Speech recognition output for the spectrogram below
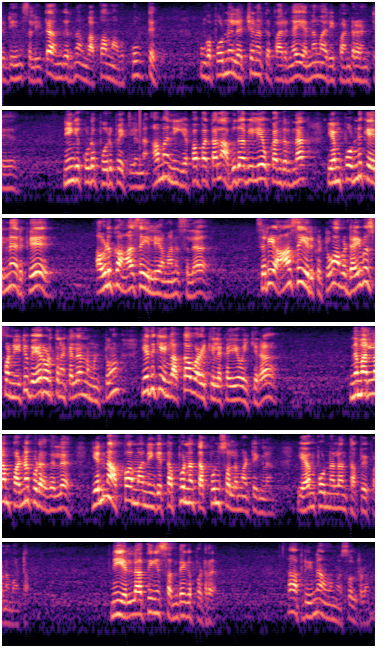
அப்படின்னு சொல்லிவிட்டு அங்கேருந்து அவங்க அப்பா அம்மாவை கூப்பிட்டு உங்கள் பொண்ணு லட்சணத்தை பாருங்கள் என்ன மாதிரி பண்ணுறான்ட்டு நீங்கள் கூட பொறுப்பேற்கலன்னு ஆமாம் நீ எப்போ பார்த்தாலும் அபுதாபிலே உட்காந்துருந்தா என் பொண்ணுக்கு என்ன இருக்குது அவளுக்கும் ஆசை இல்லையா மனசில்? சரி ஆசை இருக்கட்டும். அவள் டைவர்ஸ் பண்ணிவிட்டு வேற ஒருத்தனை கல்யாணம் பண்ணிட்டோம். எதுக்கு எங்கள் அக்கா வாழ்க்கையில் கையை வைக்கிறா? இந்த மாதிரிலாம் பண்ணக்கூடாதுல்ல. என்ன அப்பா அம்மா நீங்கள் தப்புன்னா தப்புன்னு சொல்ல மாட்டீங்களா? என் பொண்ணெல்லாம் தப்பே பண்ண மாட்டான் நீ எல்லாத்தையும் சந்தேகப்படுற. அப்படின்னு அவங்க சொல்கிறாங்க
